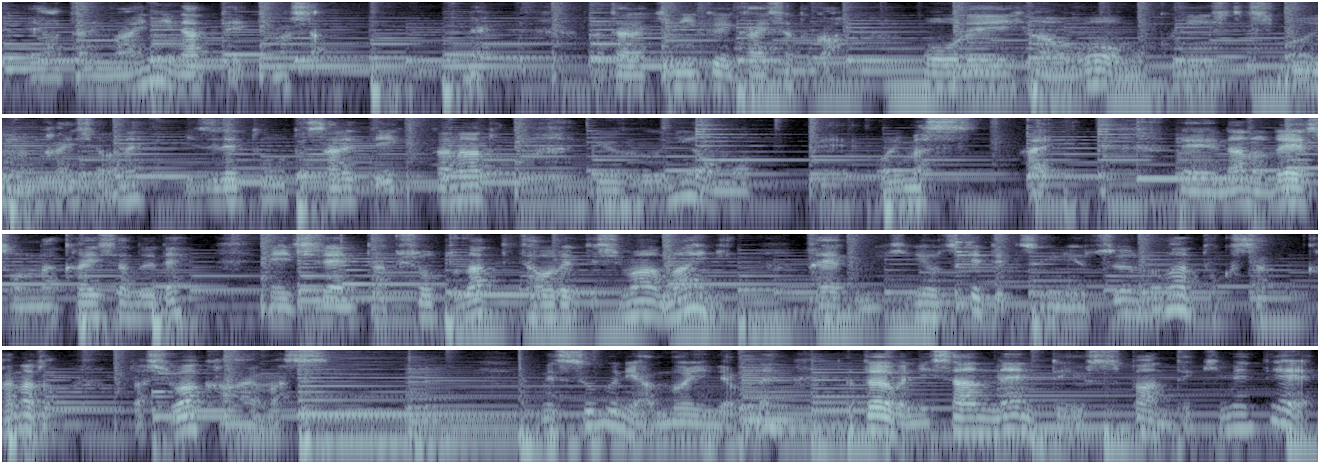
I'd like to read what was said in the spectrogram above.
え、当たり前になっていきました。ね、働きにくい会社とか、法令違反を黙認してしまうような会社はね、いずれ淘汰されていくかなというふうに思っております。はい。えー、なので、そんな会社でね、一連卓勝となって倒れてしまう前に、早く見切りをつけて次に移るのが得策かなと私は考えます。すぐには無理でもね、例えば2、3年っていうスパンで決めて、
